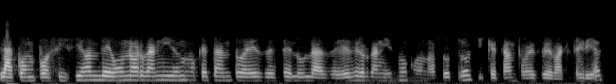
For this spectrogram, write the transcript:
la composición de un organismo que tanto es de células de ese organismo como nosotros y que tanto es de bacterias,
